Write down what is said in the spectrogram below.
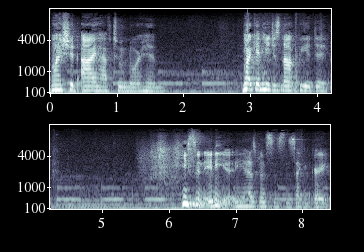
Why should I have to ignore him? Why can't he just not be a dick? He's an idiot. He has been since the second grade.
